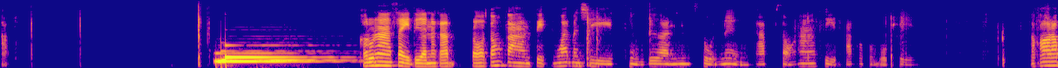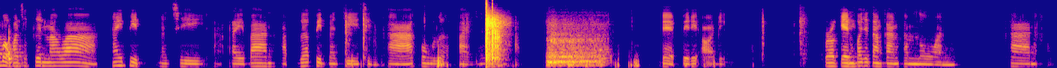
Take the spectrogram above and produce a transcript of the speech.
ครับกรุณาใส่เดือนนะครับ เราต้องการปิดงวดบัญชีถึงเดือน01ทับ254ครับกดปุ่มโอเค แล้วก็ระบบก็จะขึ้นมาว่าให้ปิดบัญชีอะไรบ้างครับ เลือกปิดบัญชีสินค้าคงเหลือไปนนะครับแบบ periodic โปรแกรมก็จะทำการคำนวณค่านะครับ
